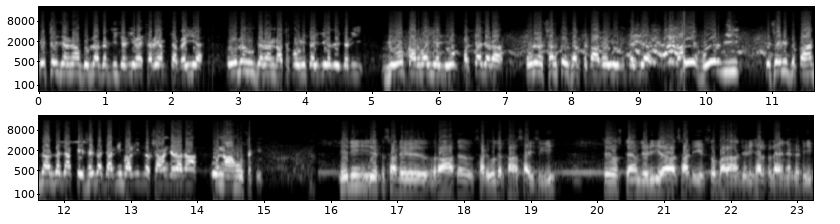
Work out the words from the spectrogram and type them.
ਇੱਥੇ ਜਿਹਨਾਂ ਗੁੰਡਾਗਰਦੀ ਜਿਹੜੀ ਹੈ, ਸ਼ਰੇਆਮ ਚੱਲ ਰਹੀ ਹੈ ਉਹਨਾਂ ਨੂੰ ਜਿਹੜਾ ਨੱਥ ਪਾਉਣੀ ਚਾਹੀਦੀ ਹੈ ਤੇ ਜਿਹੜੀ ਯੋਗ ਕਾਰਵਾਈ ਹੈ, ਯੋਗ ਪਰਚਾ ਜਿਹੜਾ ਉਹਨੇ ਸਖਤ ਤੋਂ ਸਖਤ ਕਾਰਵਾਈ ਹੋਣੀ ਚਾਹੀਦੀ ਹੈ। ਤਾਂ ਹੋਰ ਵੀ ਕਿਸੇ ਵੀ ਦੁਕਾਨਦਾਰ ਦਾ ਜਾਂ ਕਿਸੇ ਦਾ ਜਾਨੀ ਮਾਲੀ ਨੁਕਸਾਨ ਜਿਹੜਾ ਨਾ, ਉਹ ਨਾ ਹੋ ਸਕੇ। ਇਹ ਜੀ ਇੱਕ ਸਾਡੇ ਰਾਤ ਸਾਡੇ ਕੋਲ ਦਰਖਾਸਤ ਆਈ ਸੀਗੀ ਤੇ ਉਸ ਟਾਈਮ ਜਿਹੜੀ ਆ ਸਾਡੀ 112 ਜਿਹੜੀ ਹੈਲਪਲਾਈਨ ਹੈ ਗੱਡੀ,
